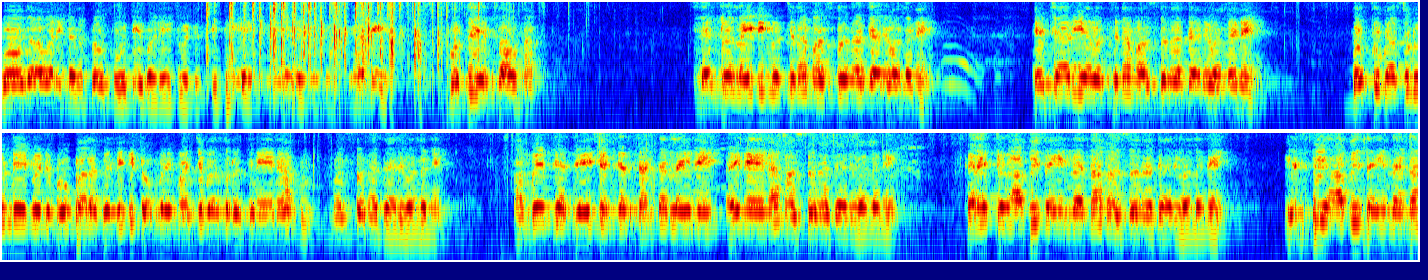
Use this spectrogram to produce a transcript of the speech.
గోదావరి కనతో పోటీ పడేటువంటి సిటీ అయింది అనేటువంటి విషయాన్ని గుర్తు చేస్తా ఉన్నా. సెంట్రల్ లైటింగ్ వచ్చిన మధుసూనాచారి వల్లనే. హెచ్ఆర్ఏ వచ్చిన మధుసూనాచారి వల్లనే. డొక్కు బస్సులు ఉండేటువంటి భూపాలపల్లికి తొంభై మంచి బస్సులు వచ్చినాయినా మధుసూనాచారి వల్లనే. అంబేద్కర్ జయశంకర్ సెంటర్ లైన్ అయినాయినా మధుసూనాచారి వల్లనే. కలెక్టర్ ఆఫీస్ అయిందన్నా మధుసూనాచారి వల్లనే. ఎస్పీ ఆఫీస్ అయిందన్నా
